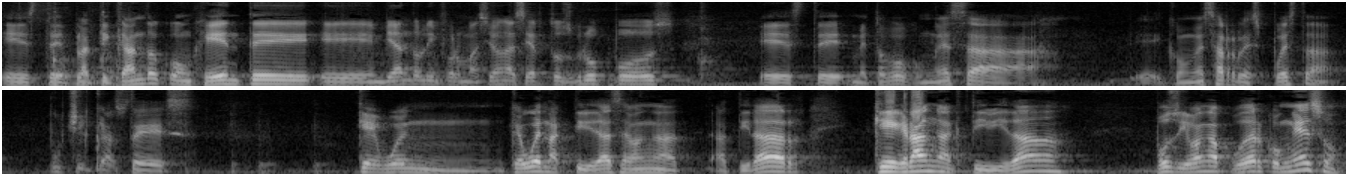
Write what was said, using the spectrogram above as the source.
Este, platicando con gente, eh, enviando la información a ciertos grupos, este, me topo con esa, eh, con esa respuesta. Puchica, ustedes, qué buen, qué buena actividad se van a, a tirar, qué gran actividad. Vos si van a poder con eso.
